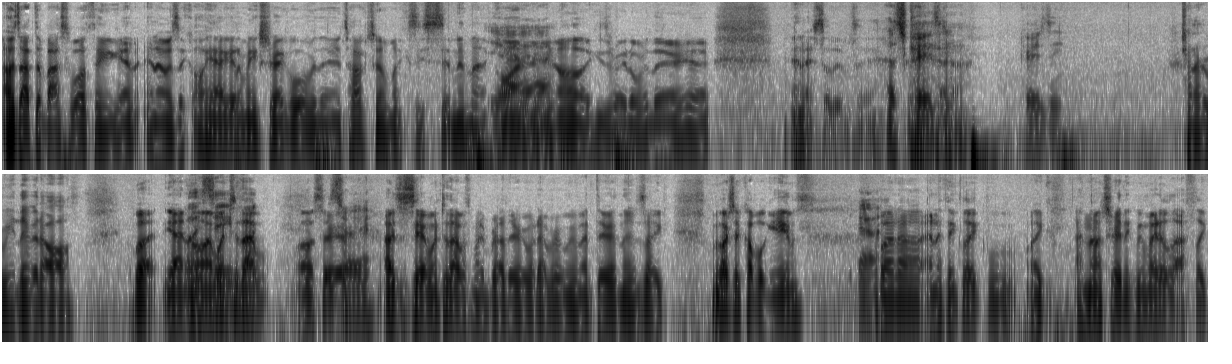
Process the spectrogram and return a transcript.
I was at the basketball thing again, and I was like, "Oh yeah, I gotta make sure I go over there and talk to him, like, 'cause he's sitting in that Yeah, corner, yeah. you know, like he's right over there, yeah." And I still didn't say, it. That's crazy. crazy. Trying to relive it all. but yeah, Well, no, I went to that. Oh, sorry. Sorry. I was just saying, I went to that with my brother or whatever. And we went there, and there's like, we watched a couple games, Yeah. but uh, and I think like, w- like I'm not sure. I think we might have left like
